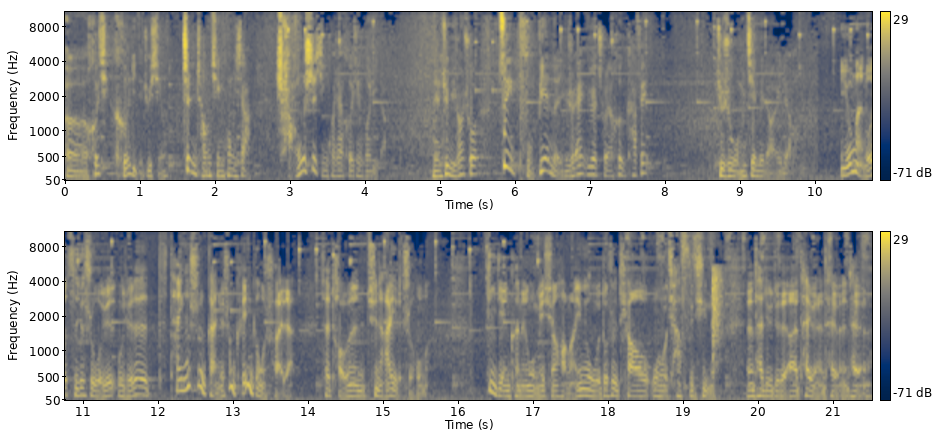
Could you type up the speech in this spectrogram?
呃，合情合理的就行。正常情况下，常识情况下合情合理的。那就比方说最普遍的，就是说，哎，约出来喝个咖啡，就是我们见面聊一聊。有蛮多次，就是我觉得，我觉得他应该是感觉上可以跟我出来的，在讨论去哪里的时候嘛。地点可能我没选好嘛，因为我都是挑我家附近的，然后他就觉得啊太远了，太远了，太远了，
